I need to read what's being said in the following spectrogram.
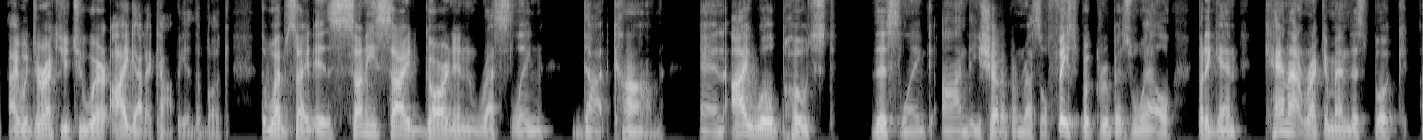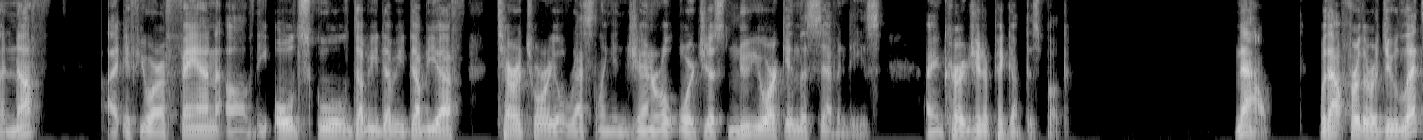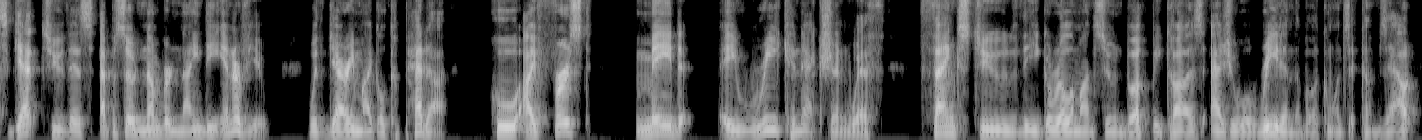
I would direct you to where I got a copy of the book. The website is sunnysidegardenwrestling.com. And I will post this link on the Shut Up and Wrestle Facebook group as well. But again, cannot recommend this book enough. Uh, if you are a fan of the old school WWF, territorial wrestling in general, or just New York in the 70s, I encourage you to pick up this book. Now, without further ado, let's get to this episode number 90 interview with Gary Michael Cappetta, who I first made a reconnection with thanks to the Gorilla Monsoon book, because as you will read in the book once it comes out,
